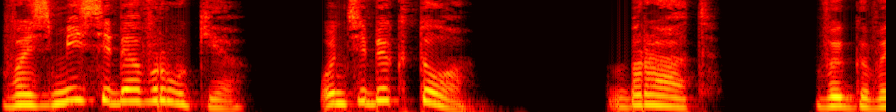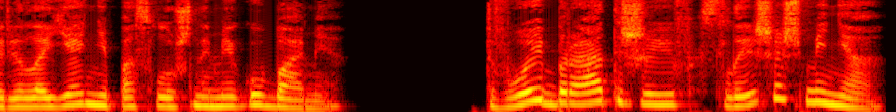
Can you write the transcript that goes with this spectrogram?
«Возьми себя в руки! Он тебе кто?» «Брат», — выговорила я непослушными губами. «Твой брат жив, слышишь меня?»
